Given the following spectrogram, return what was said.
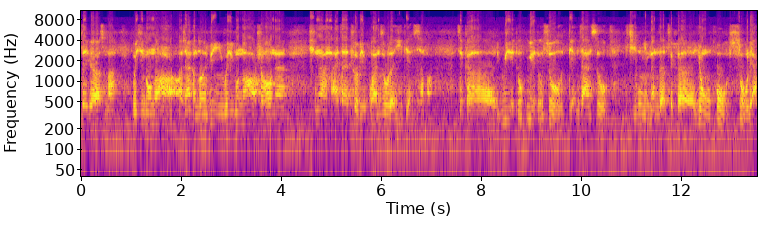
这个什么微信公众号，好像很多人运营微信公众号的时候呢，现在还在特别关注的一点是什么？这个阅读阅读数、点赞数以及你们的这个用户数量。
